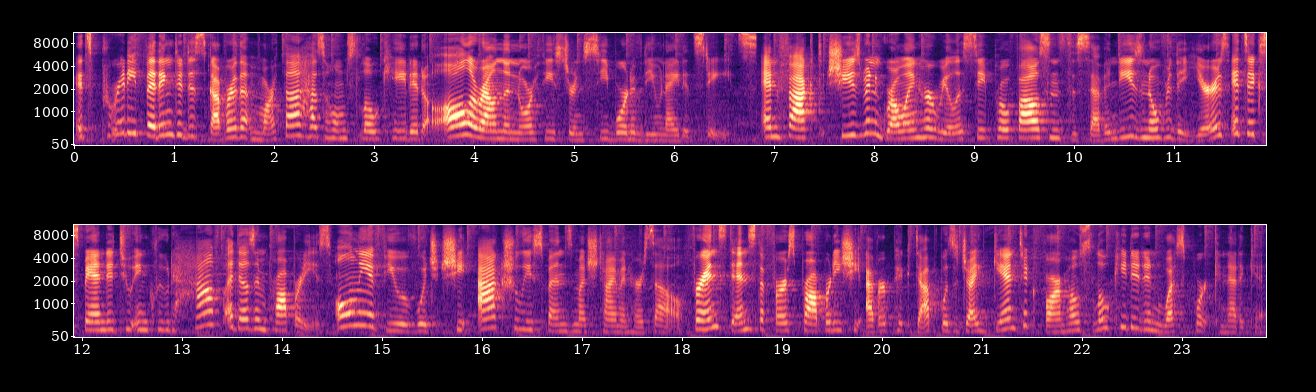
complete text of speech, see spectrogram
it's pretty fitting to discover that Martha has homes located all around the northeastern seaboard of the United States. In fact, she's been growing her real estate profile since the 70s and over the years, it's expanded to include half a dozen properties, only a few of which she actually actually spends much time in herself. For instance, the first property she ever picked up was a gigantic farmhouse located in Westport, Connecticut.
